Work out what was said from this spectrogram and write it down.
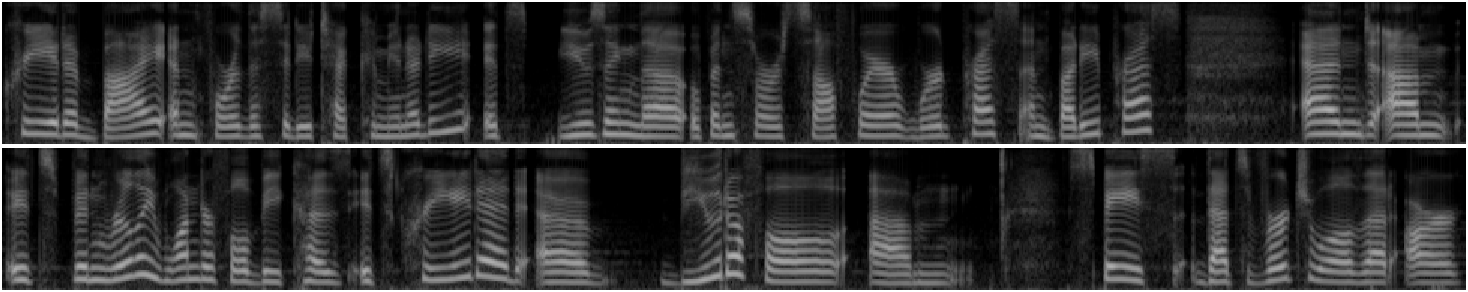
created by and for the City Tech community. It's using the open source software WordPress and BuddyPress. And um, it's been really wonderful because it's created a beautiful um, space that's virtual that our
